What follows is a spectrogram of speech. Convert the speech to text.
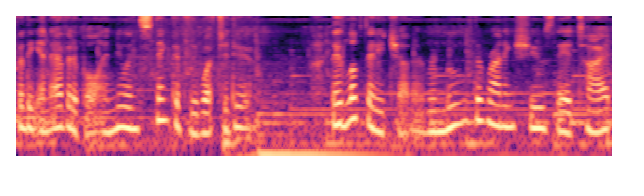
for the inevitable and knew instinctively what to do. They looked at each other, removed the running shoes they had tied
